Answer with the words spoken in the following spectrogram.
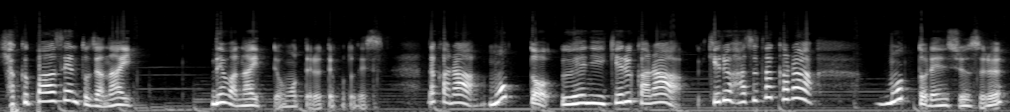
100%じゃないではないって思ってるってことです。だからもっと上に行けるから行けるはずだからもっと練習する。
